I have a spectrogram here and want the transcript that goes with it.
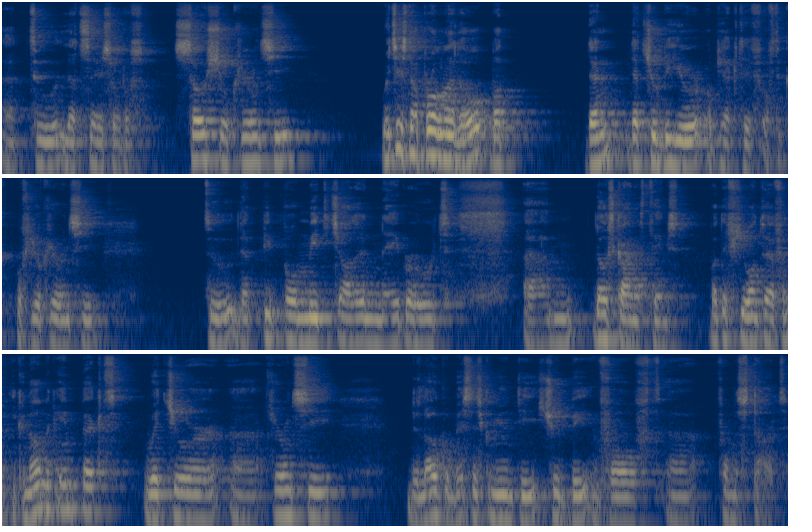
uh, to, let's say, sort of social currency, which is no problem at all, but then that should be your objective of, the, of your currency, to that people meet each other in the neighborhood, um, those kind of things. But if you want to have an economic impact with your uh, currency, the local business community should be involved uh, from the start.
